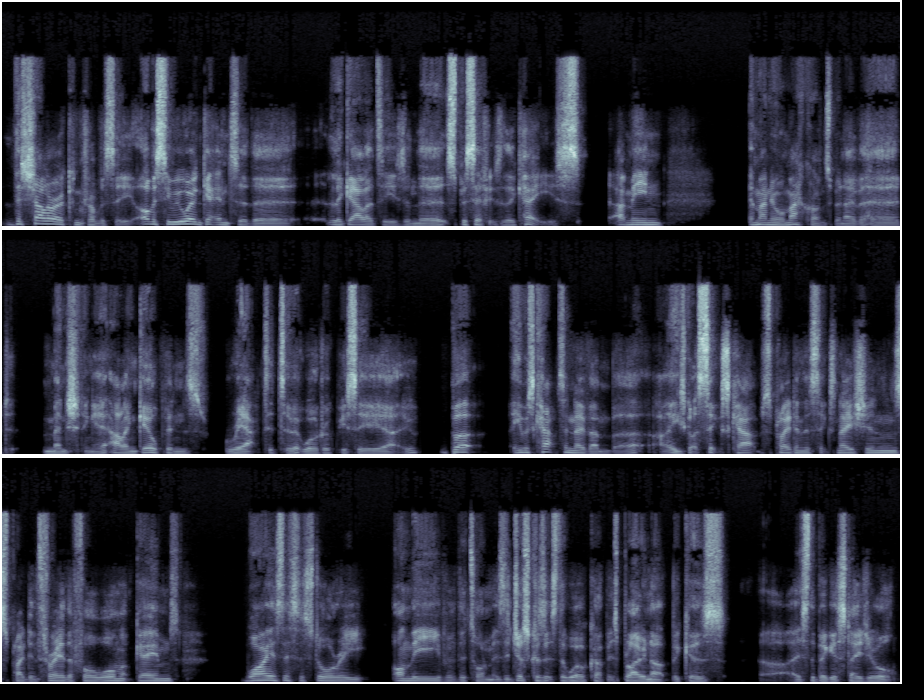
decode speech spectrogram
the Chalureau controversy. Obviously, we won't get into the legalities and the specifics of the case. I mean, Emmanuel Macron's been overheard mentioning it. Alan Gilpin's reacted to it, World Rugby CEO. But he was capped in November. Uh, he's got six caps, played in the Six Nations, played in three of the four warm up games. Why is this a story on the eve of the tournament? Is it just because it's the World Cup? It's blown up because uh, it's the biggest stage of all.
